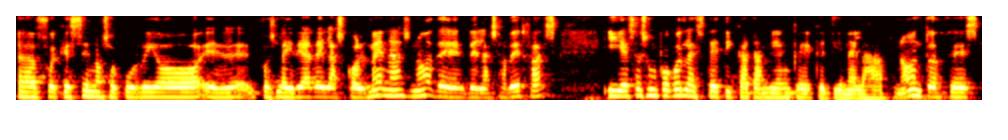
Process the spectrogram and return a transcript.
eh, fue que se nos ocurrió eh, pues la idea de las colmenas, ¿no? de, las abejas, y esa es un poco la estética también que, tiene la app. ¿no? Entonces,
